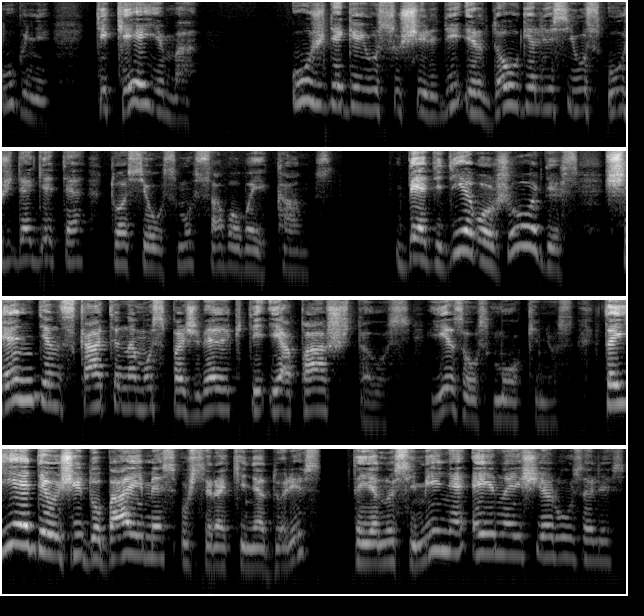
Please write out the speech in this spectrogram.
ugnį, tikėjimą uždegė jūsų širdį ir daugelis jūs uždegėte tuos jausmus savo vaikams. Bet Dievo žodis šiandien skatina mus pažvelgti į apaštalus, Jėzaus mokinius. Tai jie dėl žydų baimės užsirakinę duris, tai jie nusiminę eina iš Jeruzalės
